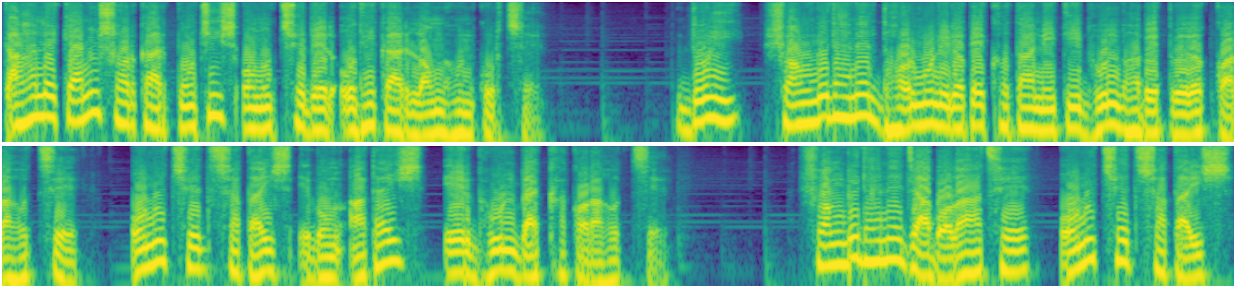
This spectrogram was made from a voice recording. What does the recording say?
তাহলে কেন সরকার পঁচিশ অনুচ্ছেদের অধিকার লঙ্ঘন করছে? দুই, সংবিধানের ধর্মনিরপেক্ষতা নীতি ভুলভাবে প্রয়োগ করা হচ্ছে, অনুচ্ছেদ সাতাইশ এবং আটাইশ এর ভুল ব্যাখ্যা করা হচ্ছে। সংবিধানে যা বলা আছে, অনুচ্ছেদ সাতাইশ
